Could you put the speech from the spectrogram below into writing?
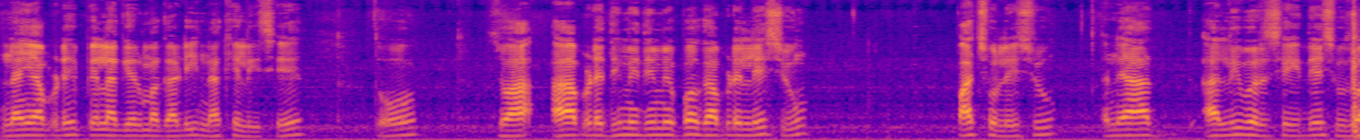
અને અહીં આપણે પેલા ગેરમાં ગાડી નાખેલી છે. તો જો આ આપણે ધીમે ધીમે પગ આપણે લેશું, પાછો લેશું અને આ આ લીવર છે એ દેશું. જો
